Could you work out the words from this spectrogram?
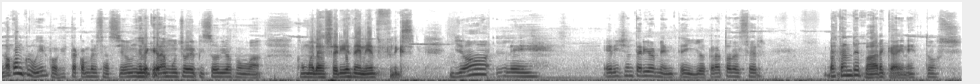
no concluir, porque esta conversación le quedan muchos episodios como, como las series de Netflix. Yo le he dicho anteriormente y yo trato de ser bastante parca en estos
